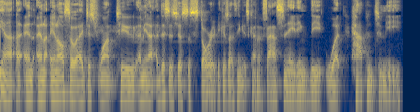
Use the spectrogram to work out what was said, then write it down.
yeah, uh, and and and also I just want to. I mean, I, this is just a story because I think it's kind of fascinating the what happened to me,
